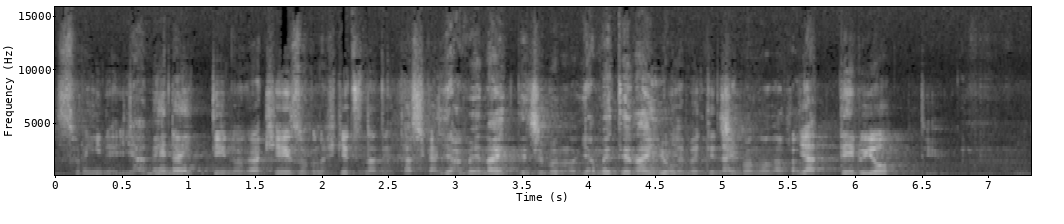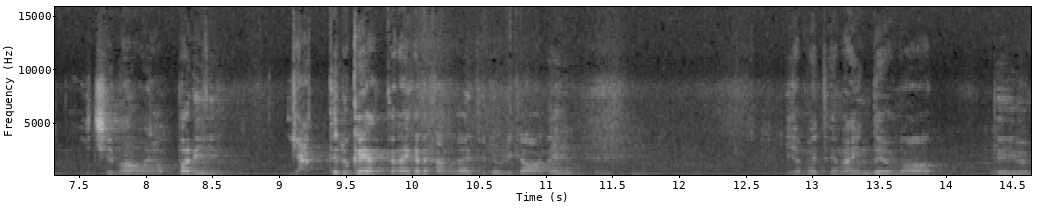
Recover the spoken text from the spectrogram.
それいいね。やめないっていうのが継続の秘訣だね。確かに。やめないって自分のやめてないよ。やめてない。自分の中で。やってるよっていう。一番はやっぱりやってるかやってないかで考えてるよりかはね、やめてないんだよなっていう部分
